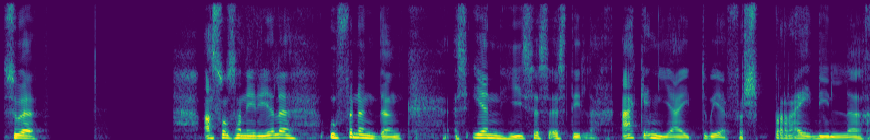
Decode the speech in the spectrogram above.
So As ons aan hierdie hele oefening dink, is een Jesus is die lig. Ek en jy twee versprei die lig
